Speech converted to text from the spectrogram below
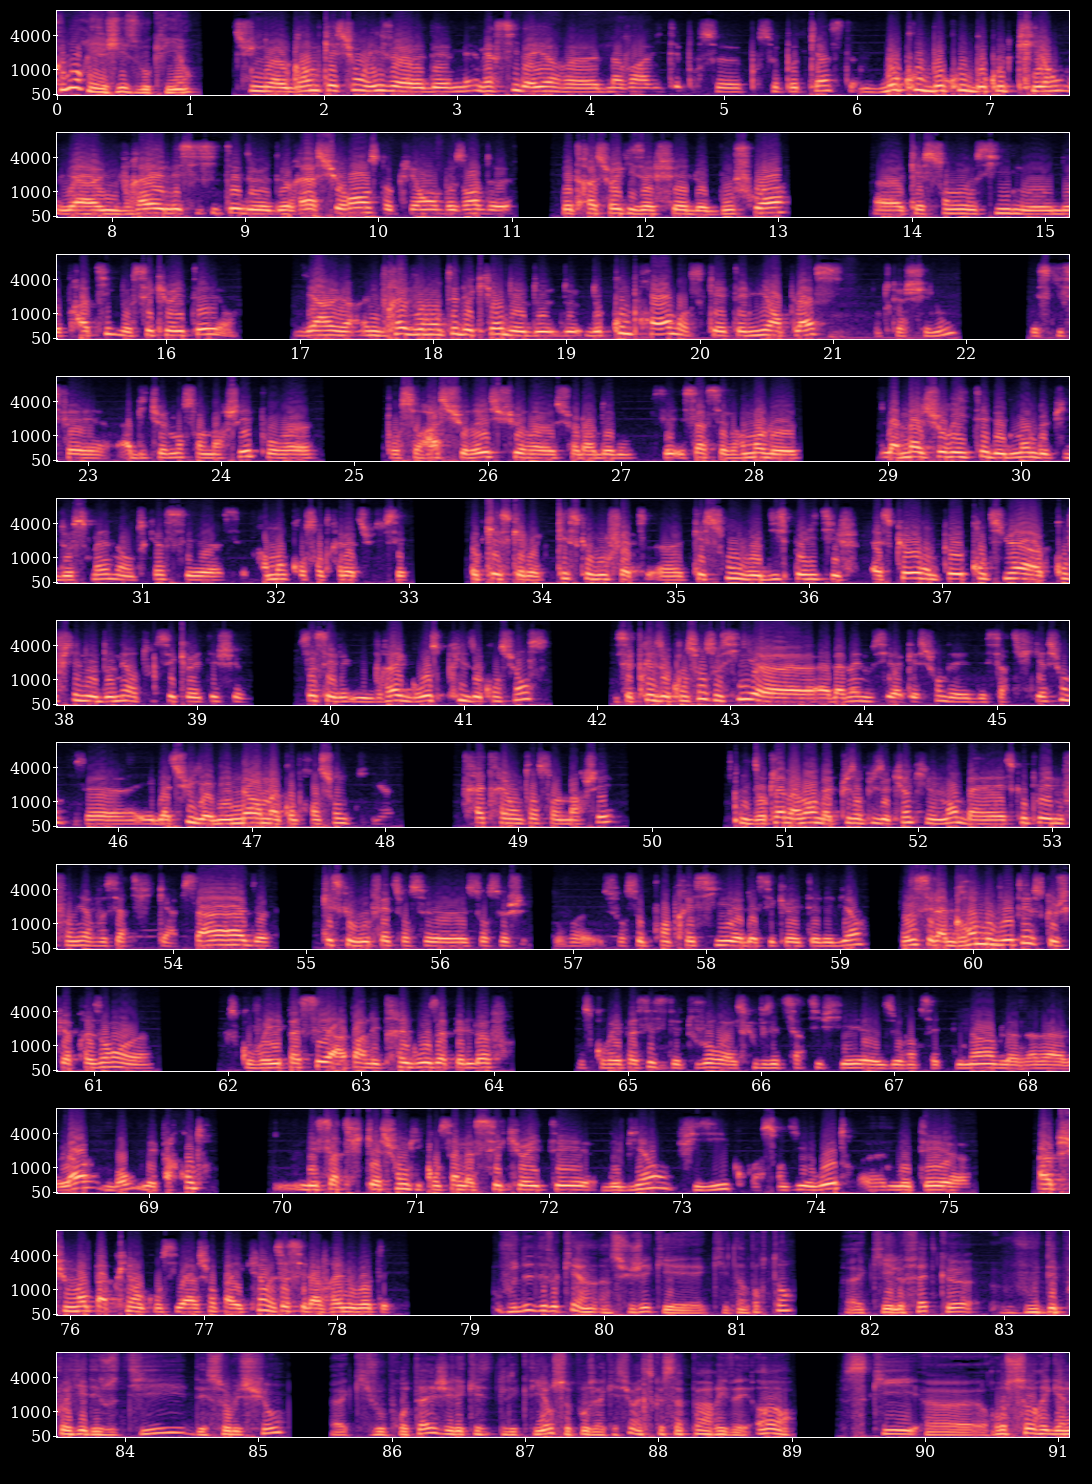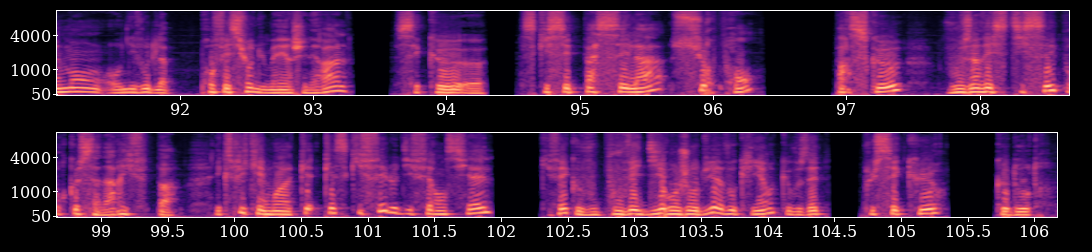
Comment réagissent vos clients? C'est une grande question, Yves. Euh, merci d'ailleurs euh, de m'avoir invité pour ce, pour ce podcast. Beaucoup, beaucoup, beaucoup de clients. Il y a une vraie nécessité de, réassurance. Nos clients ont besoin d'être assurés qu'ils aient fait le bon choix. Euh, quelles sont aussi nos, pratiques, nos sécurités. Il y a une vraie volonté des clients de, de, de, comprendre ce qui a été mis en place, en tout cas chez nous, et ce qui se fait habituellement sur le marché pour, pour se rassurer sur, sur leurs données. Ça, c'est vraiment le, la majorité des demandes depuis deux semaines, en tout cas, c'est euh, vraiment concentré là-dessus. C'est OK, qu'est-ce que vous faites euh, Quels sont vos dispositifs? Est-ce qu'on peut continuer à confier nos données en toute sécurité chez vous? Ça, c'est une vraie grosse prise de conscience. cette prise de conscience aussi, euh, elle amène aussi la question des, certifications. et là-dessus, il y a une énorme incompréhension depuis très très longtemps sur le marché. Donc là, maintenant, on a de plus en plus de clients qui nous demandent bah, est-ce que vous pouvez nous fournir vos certificats APSAD Qu'est-ce que vous faites sur ce, sur ce, sur, ce point précis de la sécurité des biens? C'est la grande nouveauté, parce que jusqu'à présent, euh, ce qu'on voyait passer, à part les très gros appels d'offres, ce qu'on voyait passer, c'était toujours est-ce que vous êtes certifié ISO 27001, blablabla. Bon, mais par contre, les certifications qui concernent la sécurité des biens, physiques ou incendies ou autres, euh, n'étaient euh, absolument pas pris en considération par les clients, et ça, c'est la vraie nouveauté. Vous venez d'évoquer un, sujet qui est, qui est important, euh, qui est le fait que vous déployez des outils, des solutions euh, qui vous protègent et les, clients se posent la question est-ce que ça peut arriver? Or, ce qui euh, ressort également au niveau de la profession du manière générale, c'est que ce qui s'est passé là surprend parce que vous investissez pour que ça n'arrive pas. Expliquez-moi, qu'est-ce qui fait le différentiel qui fait que vous pouvez dire aujourd'hui à vos clients que vous êtes plus sécure que d'autres?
